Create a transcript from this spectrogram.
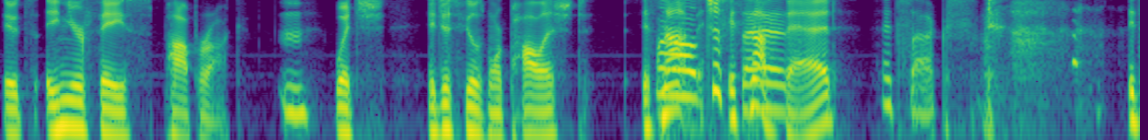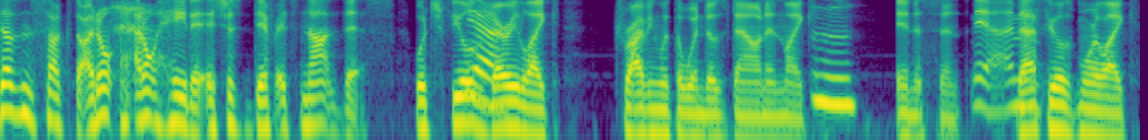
it's in your face pop rock, which it just feels more polished. It's Well, not just it's not said- bad. It sucks. It doesn't suck though. I don't I don't hate it. It's just different. It's not this, which feels Yeah. very like driving with the windows down and like mm-hmm. innocent. Yeah, I mean- that feels more like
